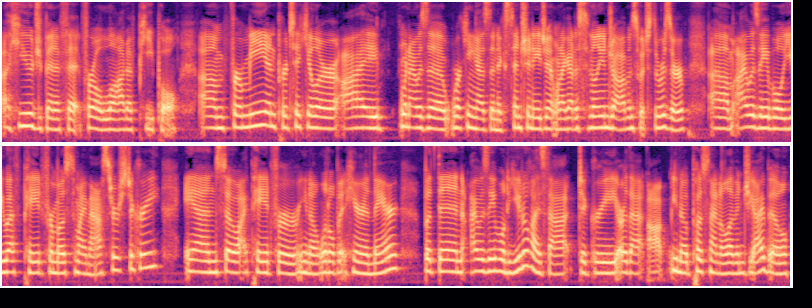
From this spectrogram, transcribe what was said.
a huge benefit for a lot of people. Um, for me in particular, I when I was uh, working as an extension agent, when I got a civilian job and switched to the reserve, um, I was able. UF paid for most of my master's degree, and so I paid for you know a little bit here and there. But then I was able to utilize that degree or that op, you know post 9/11 GI Bill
